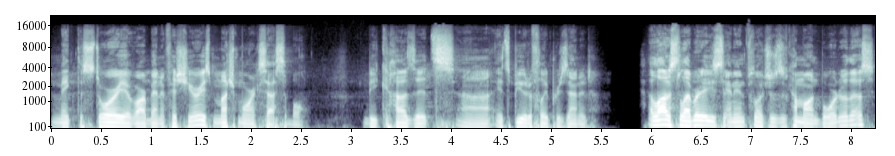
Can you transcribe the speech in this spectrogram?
make the story of our beneficiaries much more accessible because it's uh, it's beautifully presented. A lot of celebrities and influencers have come on board with us.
